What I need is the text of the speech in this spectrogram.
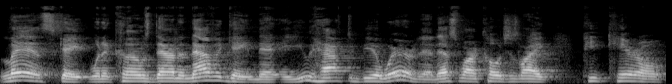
landscape when it comes down to navigating that, and you have to be aware of that. That's why coaches like Pete Carroll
